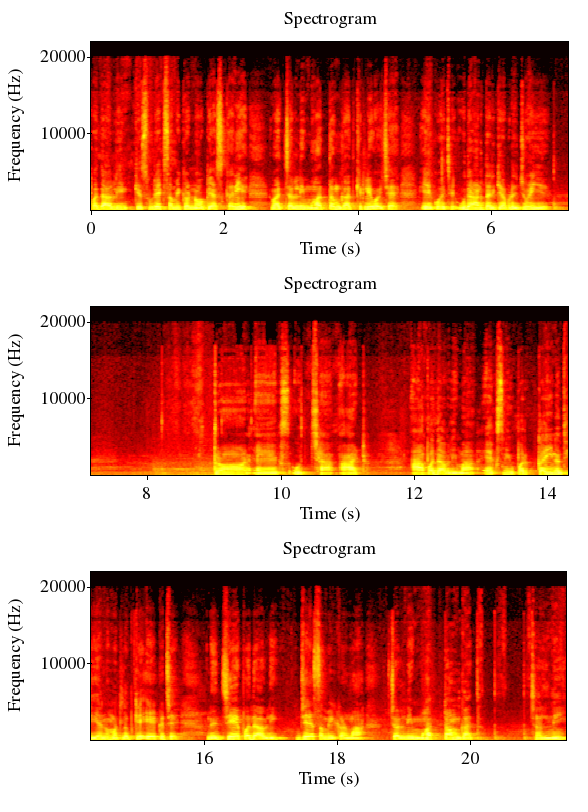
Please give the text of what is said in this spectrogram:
પદાવલી કે સુરેખ સમીકરણનો અભ્યાસ કરીએ, એમાં ચલની મહત્તમ ઘાત કેટલી હોય છે? એક હોય છે. ઉદાહરણ તરીકે આપણે જોઈએ. ત્રણ એક્સ ઓછા આઠ. આ પદાવલીમાં એક્સની ઉપર કંઈ નથી. એનો મતલબ કે એક છે. અને જે પદાવલી, જે સમીકરણમાં ચલની મહત્તમ ઘાત ચલની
